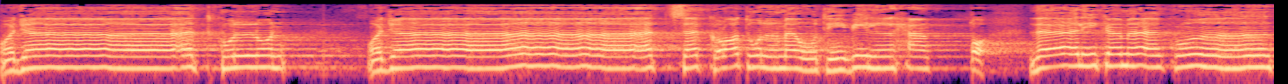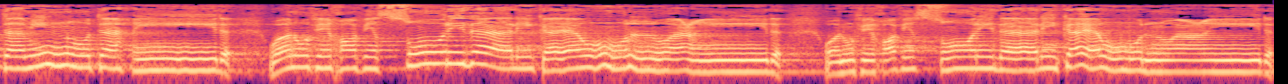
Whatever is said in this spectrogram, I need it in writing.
وجاءت كل وجاءت سكرة الموت بالحق. ذلك ما كنت منه تحيد. ونفخ في الصور ذلك يوم الوعيد. ونفخ في الصور ذلك يوم الوعيد.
